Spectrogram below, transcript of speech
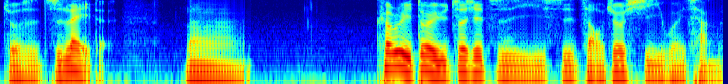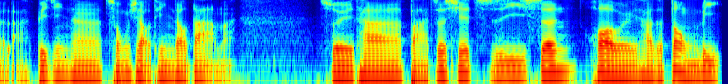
就是之类的。那库里对于这些质疑是早就习以为常的啦，毕竟他从小听到大嘛。所以他把这些质疑声化为他的动力，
